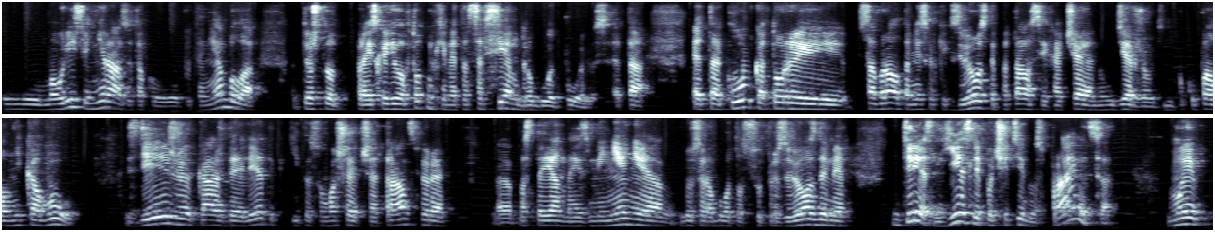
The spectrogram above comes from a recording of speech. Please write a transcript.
у Маурисио ни разу такого опыта не было. То, что происходило в Тоттенхеме, это совсем другой полюс. Это это клуб, который собрал там нескольких звезд и пытался их отчаянно удерживать, не покупал никого. Здесь же каждое лето какие-то сумасшедшие трансферы, э, постоянные изменения, плюс работа с суперзвездами. Интересно, если Почетину справится, мы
